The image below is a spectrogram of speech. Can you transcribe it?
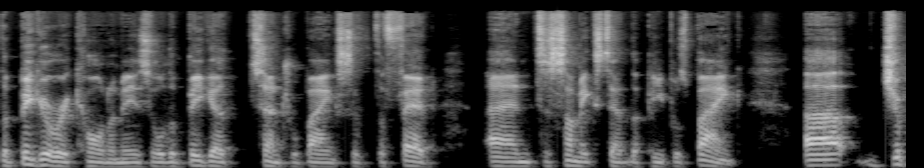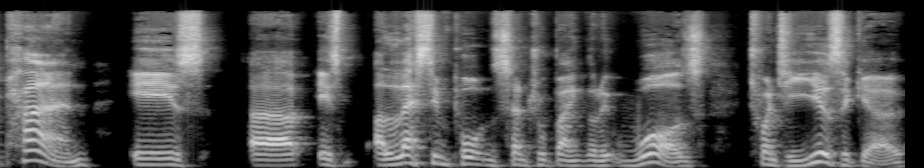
the bigger economies or the bigger central banks of the Fed and to some extent the People's Bank. Uh, Japan is uh, is a less important central bank than it was 20 years ago,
